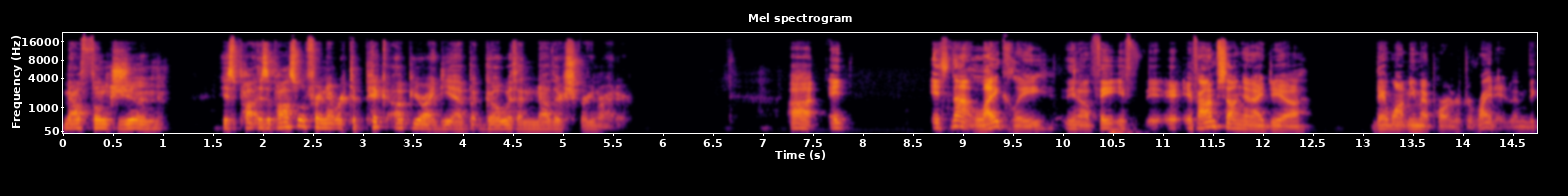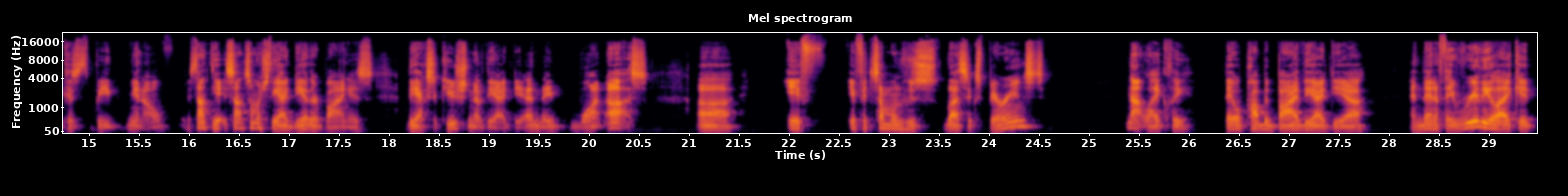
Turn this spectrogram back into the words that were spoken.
malfunction is po- is it possible for a network to pick up your idea but go with another screenwriter Uh, it it's not likely. You know, if they if if I'm selling an idea, they want me my partner to write it, and because we, you know, it's not the it's not so much the idea they're buying is the execution of the idea, and they want us. Uh, if if it's someone who's less experienced, not likely. They will probably buy the idea, and then if they really like it,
